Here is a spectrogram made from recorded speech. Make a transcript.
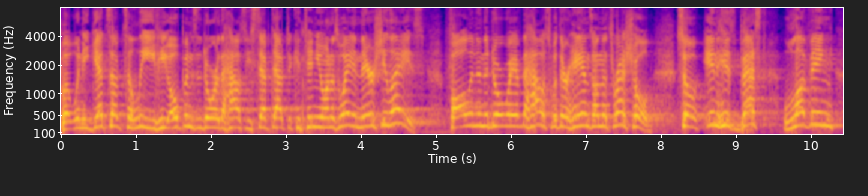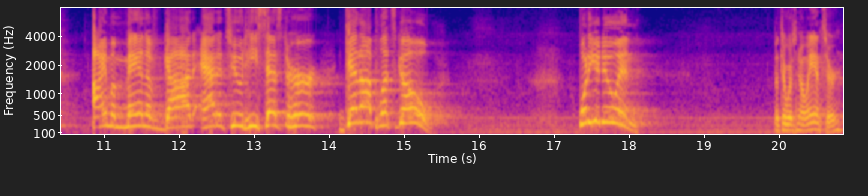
But when he gets up to leave, he opens the door of the house. He stepped out to continue on his way, and there she lays, fallen in the doorway of the house with her hands on the threshold. So, in his best loving, I'm a man of God attitude, he says to her, Get up, let's go. What are you doing? But there was no answer.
